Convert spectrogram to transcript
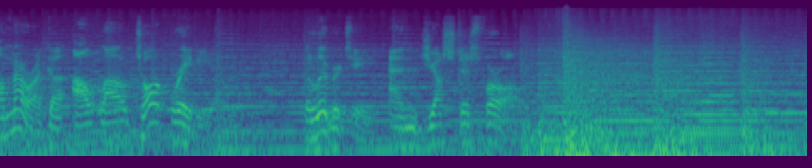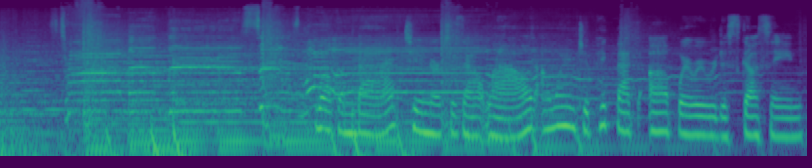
America Out Loud Talk Radio liberty, and justice for all. Welcome back to Nurses Out Loud. I wanted to pick back up where we were discussing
